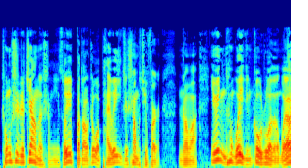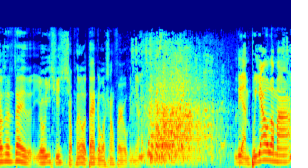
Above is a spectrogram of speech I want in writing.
充斥着这样的声音，所以导致我排位一直上不去分你知道吧？因为你看我已经够弱的了，我要是再有一群小朋友带着我上分我跟你讲，脸不要了吗？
